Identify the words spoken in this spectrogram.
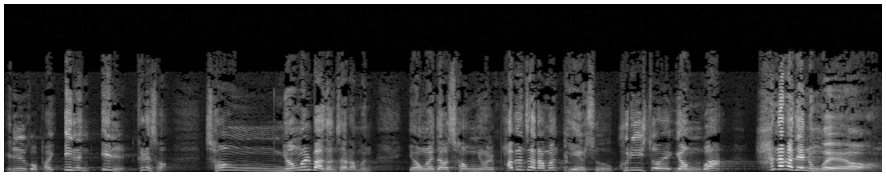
1 곱하기 1은 1. 그래서 성령을 받은 사람은 영에다 성령을 받은 사람은 예수 그리스도의 영과 하나가 되는 거예요.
